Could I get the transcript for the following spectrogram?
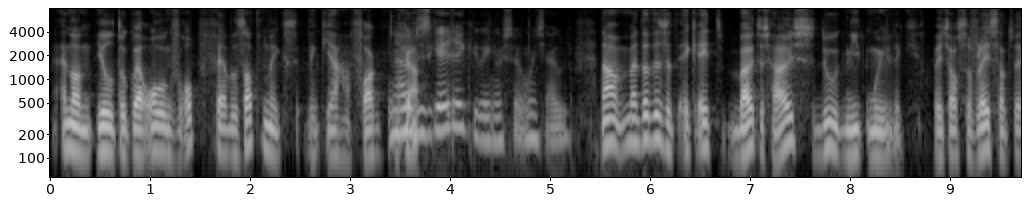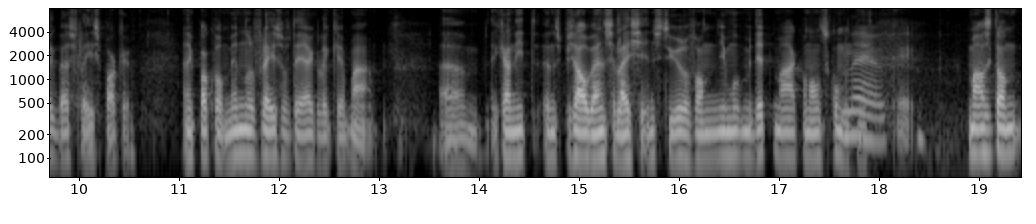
En dan hield het ook wel ongeveer op. Verder zat er niks. Ik denk, ja, fuck. Nou, dus geen rekening of zo met jou. Nou, maar dat is het. Ik eet buitenshuis, doe ik niet moeilijk. Weet je, als er vlees staat, wil ik best vlees pakken. En ik pak wel minder vlees of dergelijke, maar ehm, ik ga niet een speciaal wensenlijstje insturen van je moet me dit maken, want anders kom ik niet. Nee, oké. Maar als ik dan,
